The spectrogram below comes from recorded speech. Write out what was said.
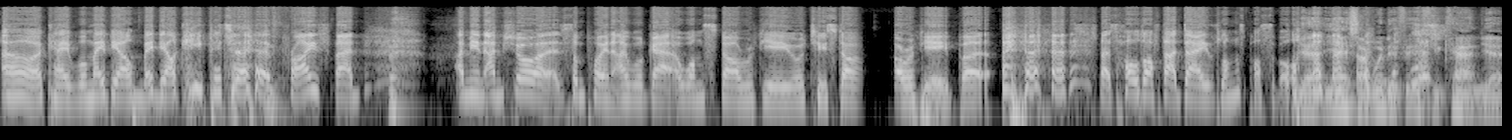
Oh, okay. Well, maybe I'll maybe I'll keep it a price then. I mean, I'm sure at some point I will get a one star review or two star review, but let's hold off that day as long as possible. yeah, yes, I would if if you can. Yeah.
